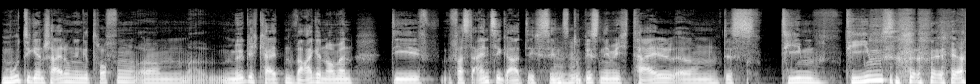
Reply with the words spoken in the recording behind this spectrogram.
mutige Entscheidungen getroffen, ähm, Möglichkeiten wahrgenommen, die fast einzigartig sind. Mhm. Du bist nämlich Teil ähm, des Team Teams. ja,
